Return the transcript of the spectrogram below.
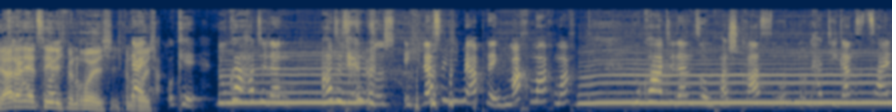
Ja, dann erzähl, ich bin ruhig. Ich bin Nein, ruhig. okay. Luca hatte dann, hatte dann so, ich lass mich nicht mehr ablenken. Mach, mach, mach. Luca hatte dann so ein paar Straßen unten und hat die ganze Zeit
